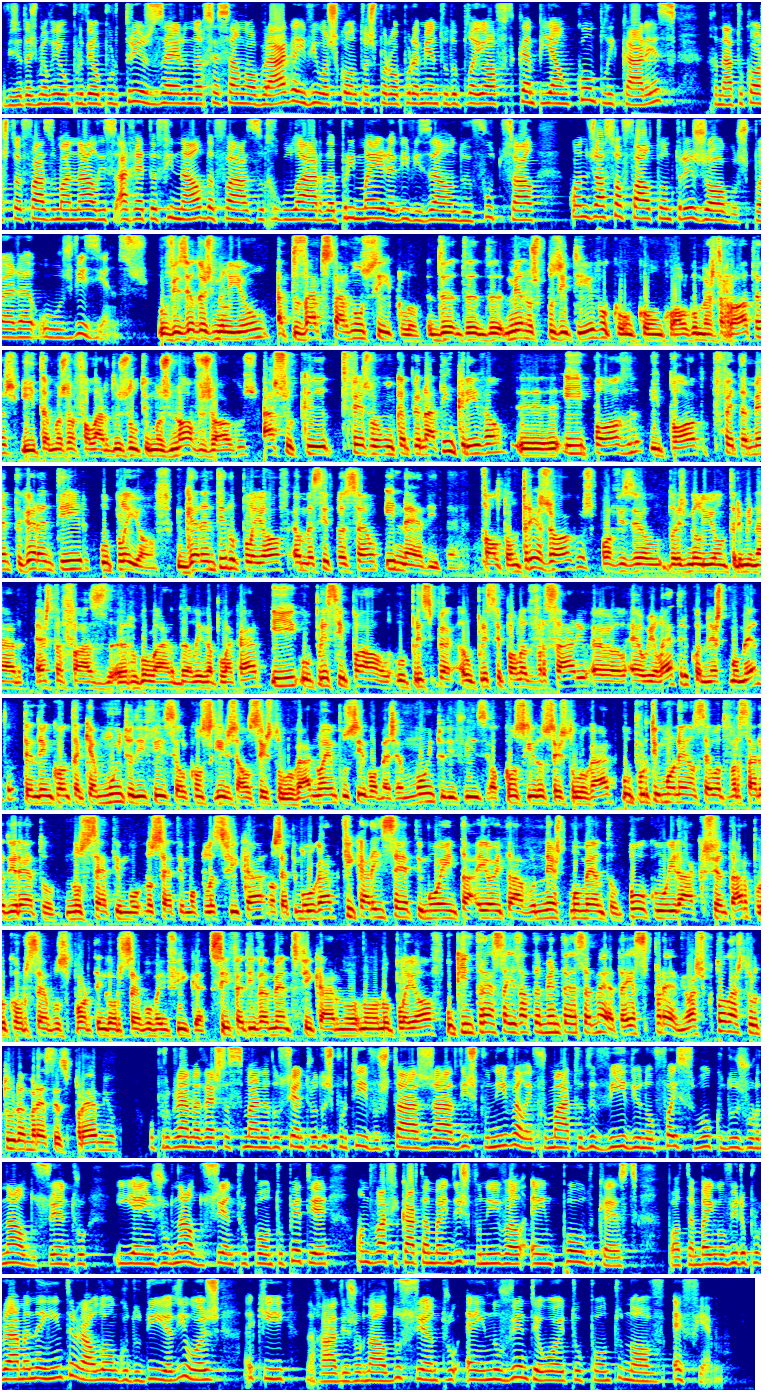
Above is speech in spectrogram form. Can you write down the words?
Viseu 2001 perdeu por 3-0 na recepção ao Braga e viu as contas para o apuramento do play-off de campeão complicarem-se. Renato Costa faz uma análise à reta final da fase regular da primeira divisão de futsal quando já só faltam três jogos para os vizienses. O Viseu 2001, apesar de estar num ciclo de, de, de menos positivo, com, com, com, algumas derrotas, e estamos a falar dos últimos nove jogos, acho que fez um campeonato incrível eh, e pode, e pode perfeitamente garantir o play-off. Garantir o play-off é uma situação inédita. Faltam três jogos para o Viseu 2001 terminar esta fase regular da Liga Placar e o principal, o principal, o principal adversário é, é, o elétrico neste momento, tendo em conta que é muito difícil conseguir já o sexto lugar, não é impossível, mas é muito difícil conseguir o sexto lugar. O Portimonense é o adversário direto no sétimo, no sétimo classificar, no sétimo lugar. Ficar em sétimo em, em oitavo neste momento pouco irá acrescentar, porque ou recebe o Sporting ou recebe o Benfica, se efetivamente ficar no, no, no playoff. O que interessa é exatamente essa meta, é esse prémio. Acho que toda a estrutura merece esse prémio O programa desta semana do Centro Desportivo está já disponível em formato de vídeo no Facebook do Jornal do Centro e em jornaldocentro.pt, onde vai ficar também disponível em podcast. Pode também ouvir o programa na íntegra ao longo do dia de hoje, aqui na Rádio Jornal do Centro, em 98.9 FM.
